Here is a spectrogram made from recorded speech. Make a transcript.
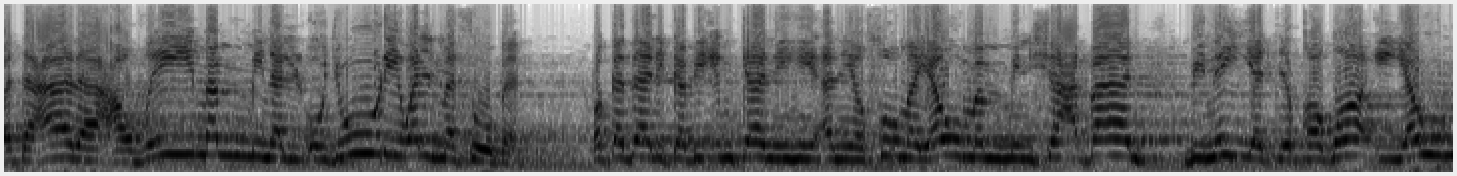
وتعالى عظيما من الأجور والمثوبة وكذلك بإمكانه أن يصوم يوما من شعبان بنية قضاء يوم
